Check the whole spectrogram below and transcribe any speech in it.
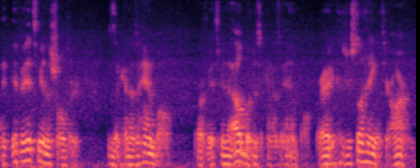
Like if it hits me in the shoulder, does it count as a handball? Or if it hits me in the elbow, does it count as a handball? Right? Because you're still hitting with your arm.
